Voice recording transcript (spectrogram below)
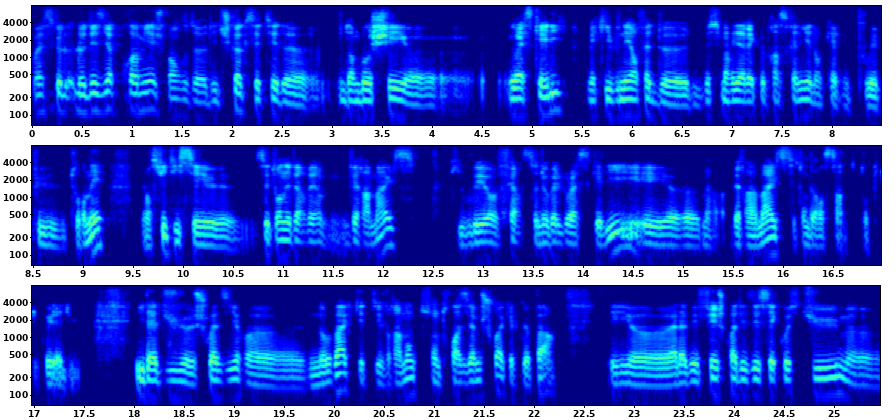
Parce que le, désir premier, je pense, d'Hitchcock, c'était d'embaucher euh, Wes Kelly, mais qui venait en fait de, se marier avec le prince régnier, donc elle ne pouvait plus tourner. Et ensuite, il s'est tourné vers Vera Miles, qui voulait euh, faire sa nouvelle Grace Kelly, et euh, bah, Vera Miles s'est tombée enceinte. Donc, du coup, il a dû, il a dû choisir Novak, qui était vraiment son troisième choix quelque part. Et elle avait fait, je crois, des essais costumes,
